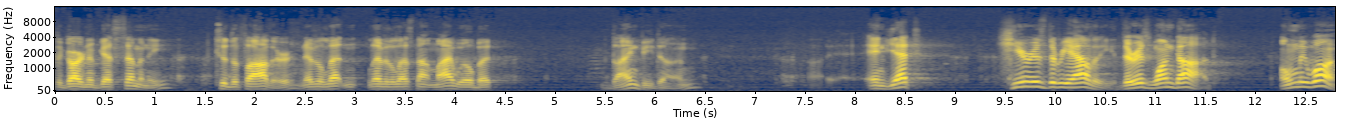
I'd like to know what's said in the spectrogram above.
the Garden of Gethsemane, to the Father. Nevertheless, nevertheless not my will, but thine be done. Uh, and yet, here is the reality there is one God, only one.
